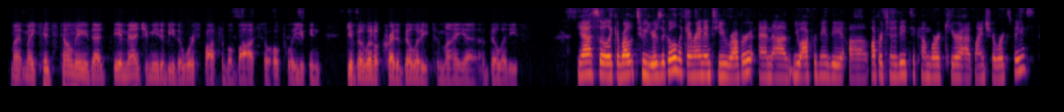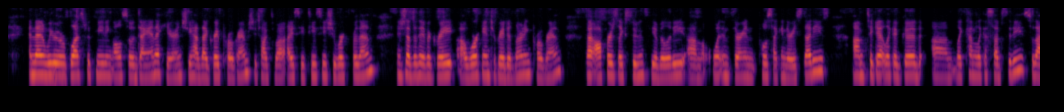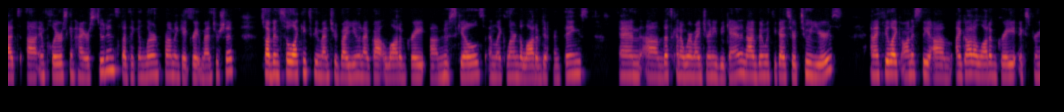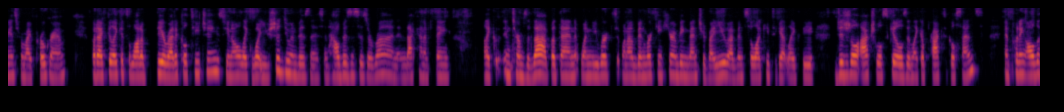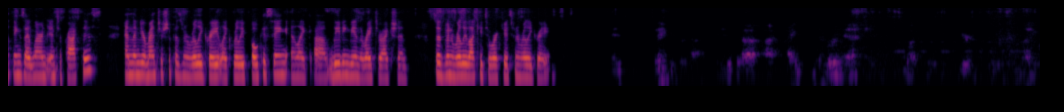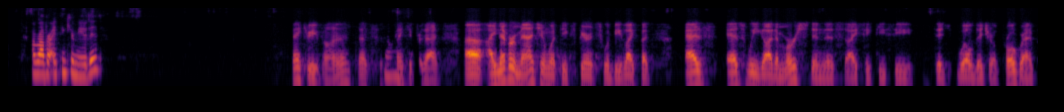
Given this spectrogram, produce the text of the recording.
my, my kids tell me that they imagine me to be the worst possible boss. So hopefully you can give a little credibility to my uh, abilities. Yeah, so like about two years ago, like I ran into you, Robert, and um, you offered me the uh, opportunity to come work here at Mindshare Workspace. And then we were blessed with meeting also Diana here, and she had that great program. She talked about ICTC, she worked for them, and she said that they have a great uh, work integrated learning program that offers like students the ability um, when they're in post-secondary studies um, to get like a good um, like kind of like a subsidy so that uh, employers can hire students that they can learn from and get great mentorship. So i've been so lucky to be mentored by you and i've got a lot of great um, new skills and like learned a lot of different things. And um, that's kind of where my journey began and i've been with you guys here two years. And i feel like honestly um, i got a lot of great experience from my program but i feel like it's a lot of theoretical teachings you know like what you should do in business and how businesses are run and that kind of thing like in terms of that but then when you worked when i've been working here and being mentored by you i've been so lucky to get like the digital actual skills in like a practical sense and putting all the things i learned into practice. And then your mentorship has been really great like really focusing and like uh, leading me in the right direction. So i've been really lucky to work here. It's been really great. Oh, Robert, I think you're muted. Thank you, Ivana. That's no thank you for that. Uh, I never imagined what the experience would be like, but as as we got immersed in this ICTC Dig, WIL Digital program,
